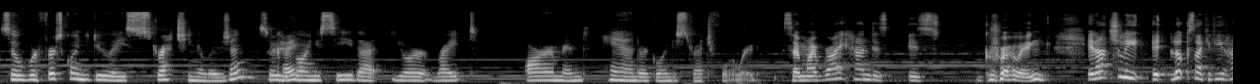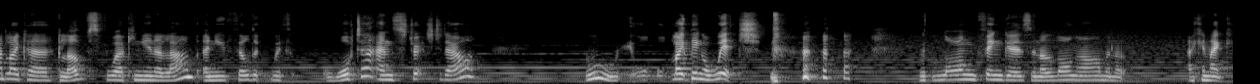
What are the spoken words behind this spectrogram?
So we're first going to do a stretching illusion. So okay. you're going to see that your right arm and hand are going to stretch forward. So my right hand is is growing. It actually it looks like if you had like a gloves for working in a lab and you filled it with water and stretched it out. Ooh, like being a witch. with long fingers and a long arm and a, I can like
